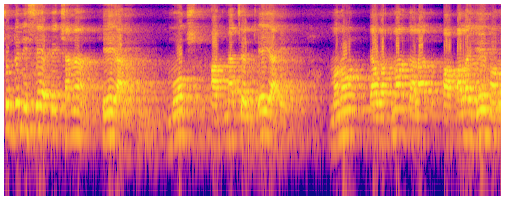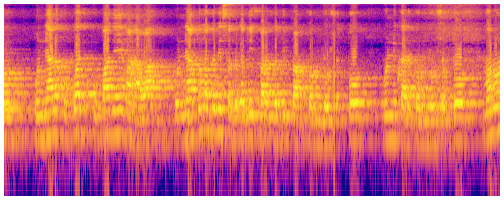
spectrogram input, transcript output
शुद्ध निश्चय अपेक्षानं हे आहे. मोक्ष आत्म्याचं ध्येय आहे. म्हणून त्या वर्तमान काळात पापाला हे म्हणून पुण्याला उपद उपाधेय मानावा. पुण्यातून तुम्ही सद्गती परमगती प्राप्त करून घेऊ शकतो पुण्य कार्य करून घेऊ शकतो. म्हणून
